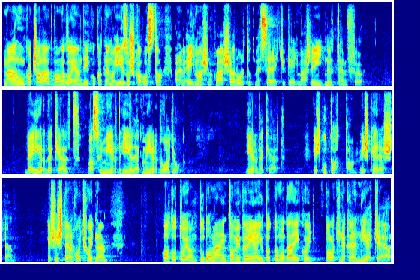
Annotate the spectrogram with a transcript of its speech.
Nálunk a családban az ajándékokat nem a Jézuska hozta, hanem egymásnak vásároltuk, mert szeretjük egymást. Én így nőttem föl. De érdekelt az, hogy miért élek, miért vagyok. Érdekelt. És kutattam, és kerestem. És Isten, hogy, hogy nem, adott olyan tudományt, amiből én eljutottam odáig, hogy valakinek lennie kell.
